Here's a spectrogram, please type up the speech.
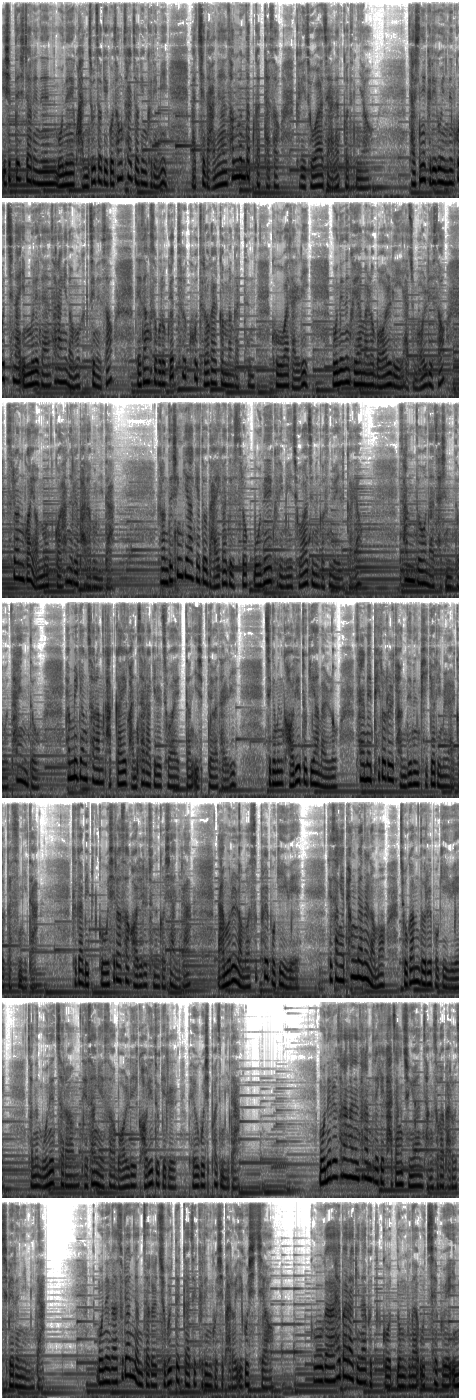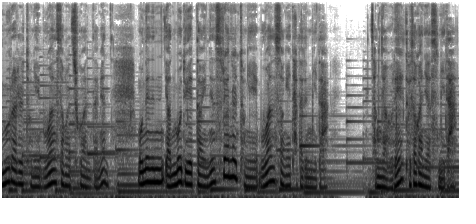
20대 시절에는 모네의 관조적이고 성찰적인 그림이 마치 난해한 선문답 같아서 그리 좋아하지 않았거든요. 자신이 그리고 있는 꽃이나 인물에 대한 사랑이 너무 극진해서 대상 속으로 꿰뚫고 들어갈 것만 같은 고우와 달리 모네는 그야말로 멀리 아주 멀리서 수련과 연못과 하늘을 바라봅니다. 그런데 신기하게도 나이가 들수록 모네의 그림이 좋아지는 것은 왜일까요? 삶도 나 자신도 타인도 현미경처럼 가까이 관찰하기를 좋아했던 20대와 달리 지금은 거리두기야말로 삶의 피로를 견디는 비결임을 알 것 같습니다. 그가 밉고 싫어서 거리를 두는 것이 아니라 나무를 넘어 숲을 보기 위해 세상의 평면을 넘어 조감도를 보기 위해 저는 모네처럼 대상에서 멀리 거리두기를 배우고 싶어집니다. 모네를 사랑하는 사람들에게 가장 중요한 장소가 바로 지베르니입니다. 모네가 수련 연작을 죽을 때까지 그린 곳이 바로 이곳이지요. 고우가 해바라기나 붓꽃, 농부나 우체부의 인물화를 통해 무한성을 추구한다면 모네는 연못 위에 떠있는 수련을 통해 무한성에 다다릅니다. 정여울의 도서관이었습니다.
